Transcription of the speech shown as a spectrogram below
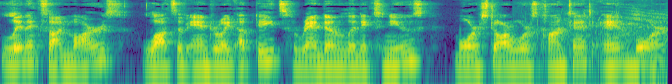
Linux on Mars, lots of Android updates, random Linux news, more Star Wars content, and more.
